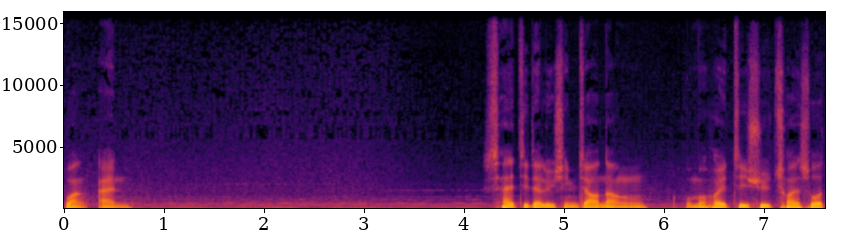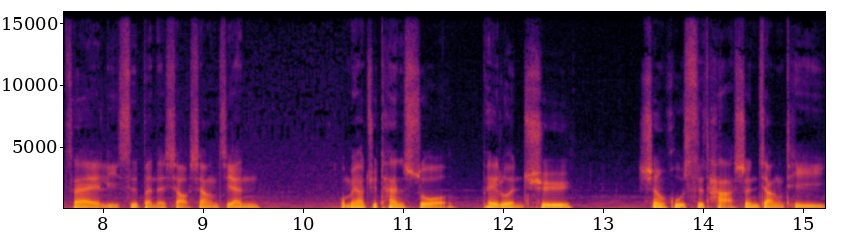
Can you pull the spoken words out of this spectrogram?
晚安。下一集的旅行胶囊，我们会继续穿梭在里斯本的小巷间。我们要去探索贝伦区、圣胡斯塔升降梯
